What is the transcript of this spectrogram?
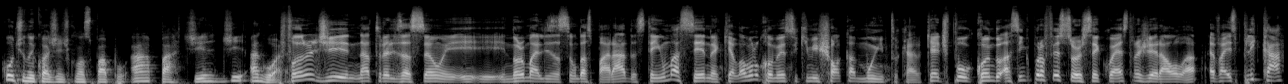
continue com a gente com o nosso papo a partir de agora. Falando de naturalização e, e, normalização das paradas, tem uma cena que é logo no começo que me choca muito, cara. Que é tipo, quando assim que o professor sequestra geral lá, vai explicar o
